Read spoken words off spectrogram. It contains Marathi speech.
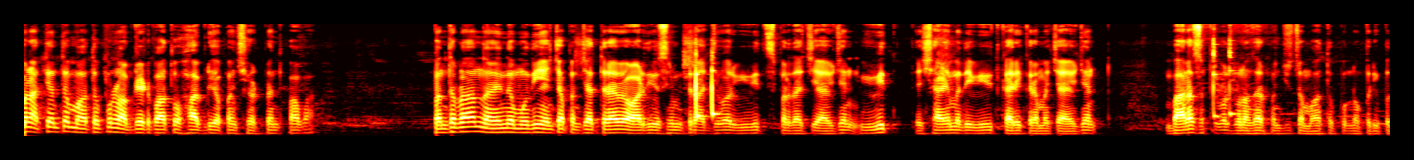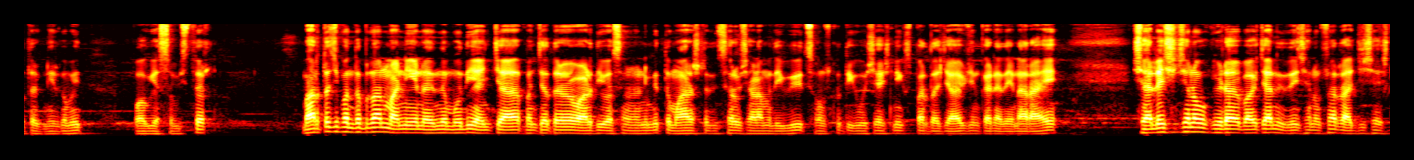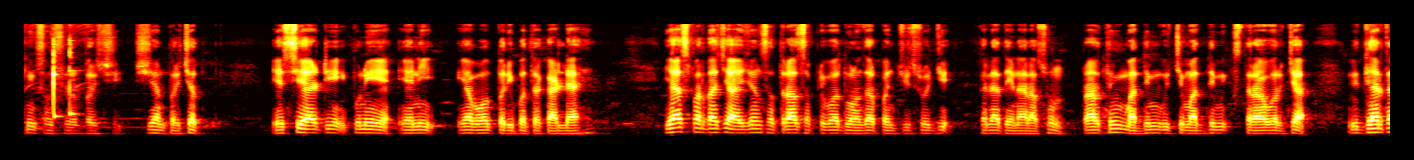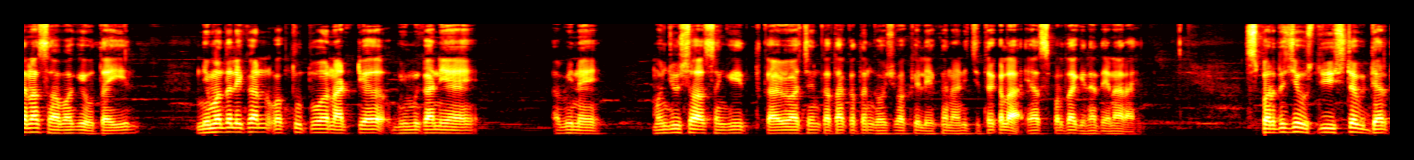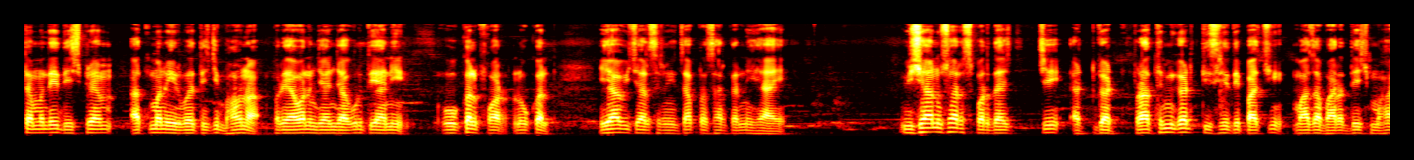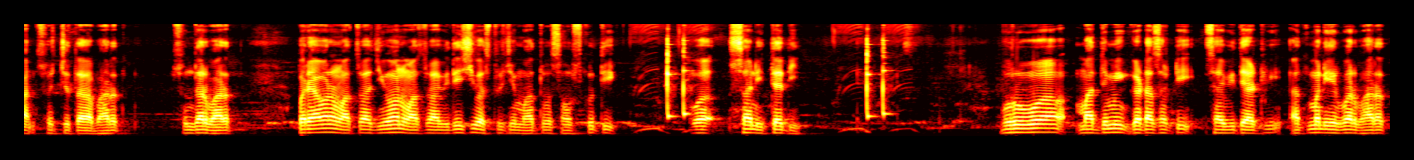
आपण अत्यंत महत्त्वपूर्ण अपडेट पाहतो. हा व्हिडिओ आपण शेवटपर्यंत पाहावा. पंतप्रधान नरेंद्र मोदी यांच्या पंच्याहत्तराव्या वाढदिवसानिमित्त राज्यभर विविध स्पर्धाचे आयोजन विविध शाळेमध्ये विविध कार्यक्रमाचे आयोजन. बारा सप्टेंबर दोन हजार पंचवीसचं महत्त्वपूर्ण परिपत्रक निर्गमित. पाहूया सविस्तर. भारताचे पंतप्रधान माननीय नरेंद्र मोदी यांच्या पंच्याहत्तराव्या वाढदिवसानिमित्त महाराष्ट्रातील सर्व शाळांमध्ये विविध सांस्कृतिक व शैक्षणिक स्पर्धाचे आयोजन करण्यात येणार आहे. शालेय शिक्षण व क्रीडा विभागाच्या निर्देशानुसार राज्य शैक्षणिक संशोधन परिषि शिक्षण परिषद S C R T Pune यांनी याबाबत परिपत्र काढले आहे. या स्पर्धाचे आयोजन सतरा सप्टेंबर दोन हजार पंचवीस रोजी करण्यात येणार असून प्राथमिक माध्यमिक उच्च माध्यमिक स्तरावरच्या विद्यार्थ्यांना सहभागी होता येईल. निबंधलेखन वक्तृत्व नाट्य भूमिका न्याय अभिनय मंजुषा संगीत काव्यवाचन कथाकथन घोषवाक्य लेखन आणि चित्रकला या स्पर्धा घेण्यात येणार आहेत. स्पर्धेचे उद्दिष्ट विद्यार्थ्यांमध्ये देशप्रेम आत्मनिर्भरतेची भावना पर्यावरण जनजागृती आणि वोकल फॉर लोकल या विचारसरणीचा प्रसार करणे हे आहे. विषयानुसार स्पर्धाचे अटगट प्राथमिक गट तिसरी ते पाचवी माझा भारत देश महान स्वच्छता भारत सुंदर भारत पर्यावरण वाचवा जीवन वाचवा विदेशी वस्तूचे महत्त्व संस्कृती व सण इत्यादी. पूर्व माध्यमिक गटासाठी सहावी ते आठवी आत्मनिर्भर भारत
